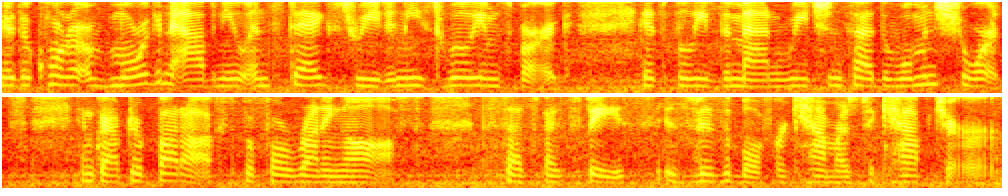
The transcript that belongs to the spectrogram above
near the corner of Morgan Avenue and Stagg Street in East Williamsburg. It's believed the man reached inside the woman's shorts and grabbed her buttocks before running off. The suspect's face is visible for cameras to capture.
